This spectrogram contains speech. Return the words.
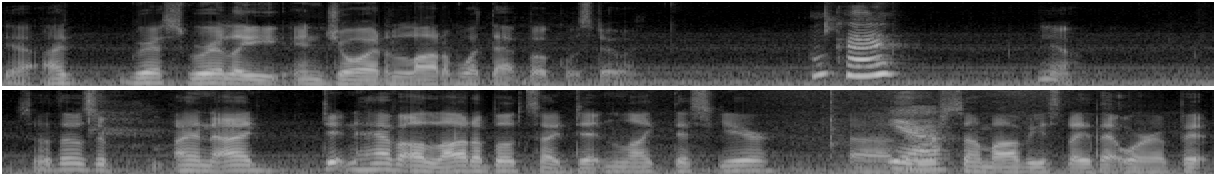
Yeah, I just really enjoyed a lot of what that book was doing. Okay. Yeah. So those are, and I didn't have a lot of books I didn't like this year. Uh, There were some obviously that were a bit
